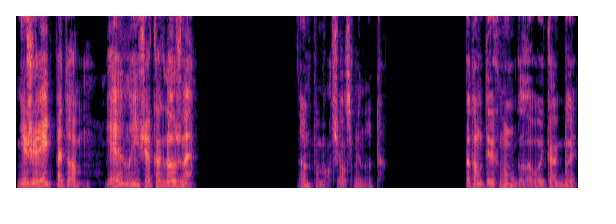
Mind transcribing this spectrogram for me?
не жалеть потом, делай все как должна. Он помолчал с минуту. Потом тряхнул головой, как бы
